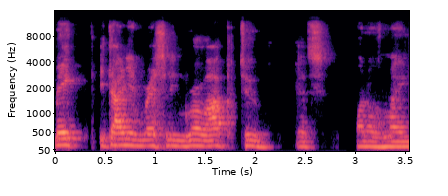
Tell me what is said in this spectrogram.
make Italian wrestling grow up too. That's one of my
